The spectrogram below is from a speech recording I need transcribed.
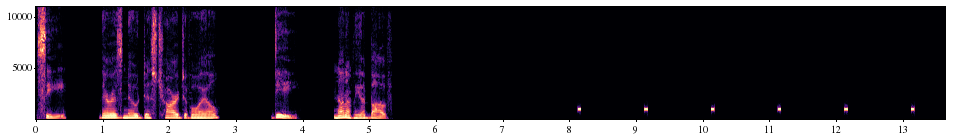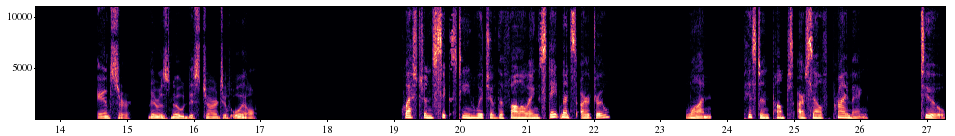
C. There is no discharge of oil. D. None of the above. Answer, there is no discharge of oil. Question 16 Which of the following statements are true? 1. Piston pumps are self-priming. 2.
